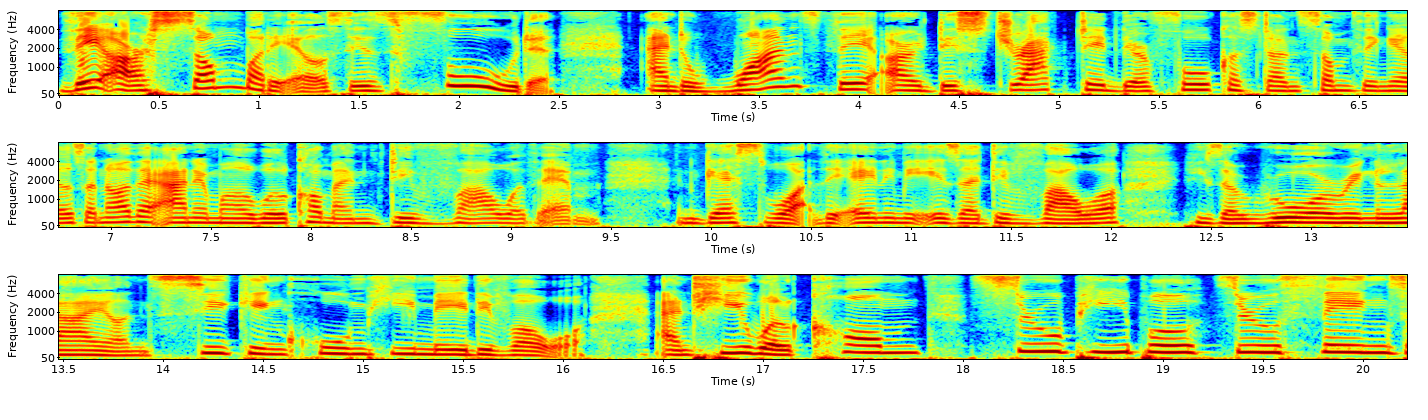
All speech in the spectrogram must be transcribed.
They are somebody else's food. And once they are distracted, they're focused on something else, another animal will come and devour them. And guess what? The enemy is a devourer. He's a roaring lion seeking whom he may devour. And he will come through people, through things,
